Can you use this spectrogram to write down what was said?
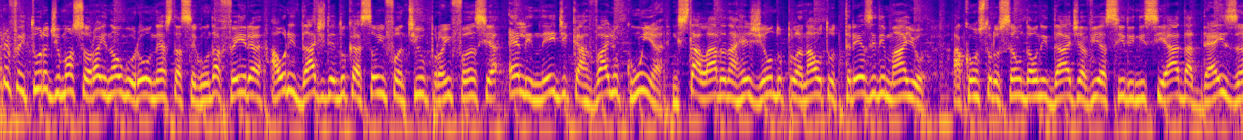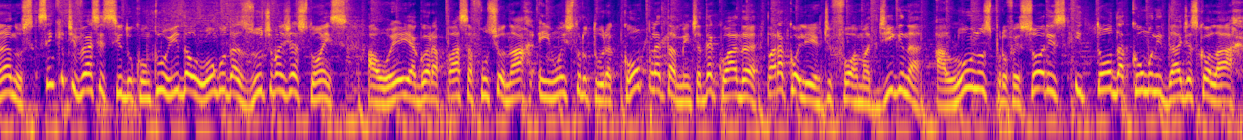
A Prefeitura de Mossoró inaugurou nesta segunda-feira a Unidade de Educação Infantil Pro Infância Elineide Carvalho Cunha, instalada na região do Planalto 13 de Maio. A construção da unidade havia sido iniciada há 10 anos, sem que tivesse sido concluída ao longo das últimas gestões. A UEI agora passa a funcionar em uma estrutura completamente adequada para acolher de forma digna alunos, professores e toda a comunidade escolar.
